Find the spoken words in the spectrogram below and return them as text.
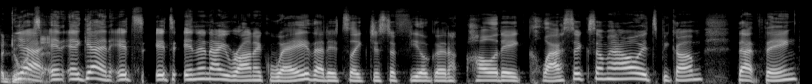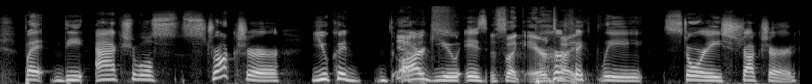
Adores yeah, it. and again, it's it's in an ironic way that it's like just a feel good holiday classic somehow. It's become that thing, but the actual s- structure you could Yeah, argue is It's like airtight. perfectly story structured.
